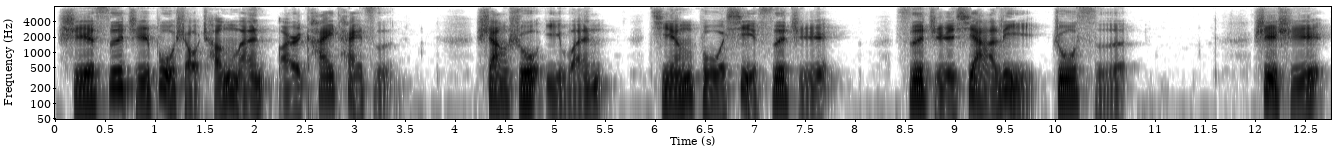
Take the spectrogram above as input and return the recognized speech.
使司职不守城门而开太子。尚书以闻。请补系司职，司职下吏诛死。是时，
